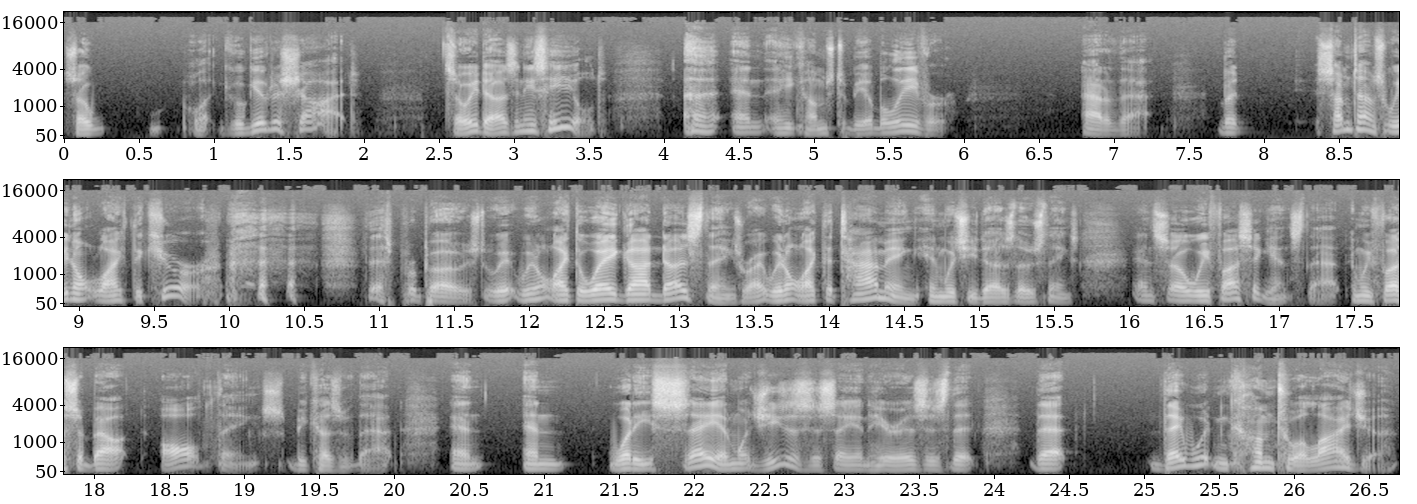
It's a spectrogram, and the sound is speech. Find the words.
So well, go give it a shot. So he does, and he's healed, and he comes to be a believer out of that. Sometimes we don't like the cure that's proposed. We, we don't like the way God does things, right? We don't like the timing in which He does those things. And so we fuss against that. And we fuss about all things because of that. And and what he's saying, what Jesus is saying here is, is that that they wouldn't come to Elijah.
